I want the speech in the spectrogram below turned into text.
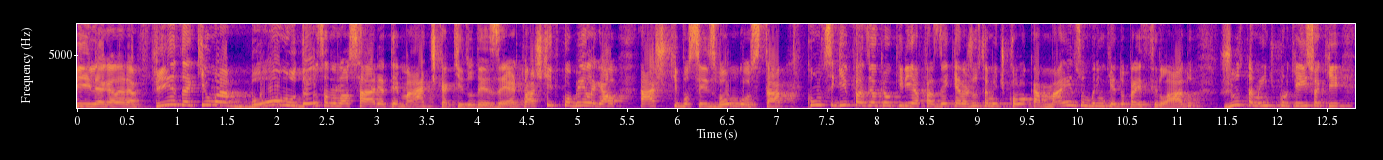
Maravilha, galera. Fiz aqui uma boa mudança na nossa área temática aqui do deserto. Acho que ficou bem legal. Acho que vocês vão gostar. Consegui fazer o que eu queria fazer, que era justamente colocar mais um brinquedo para esse lado, justamente porque isso aqui,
